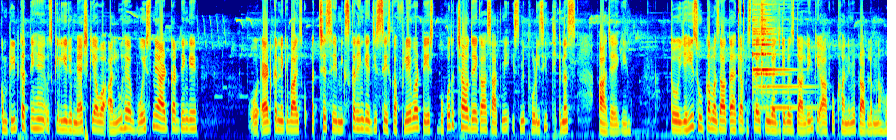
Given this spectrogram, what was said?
कंप्लीट करते हैं, उसके लिए जो मैश किया हुआ आलू है, वो इसमें ऐड कर देंगे। और ऐड करने के बाद इसको अच्छे से मिक्स करेंगे, जिससे इसका फ्लेवर टेस्ट बहुत अच्छा हो जाएगा, साथ में इसमें थोड़ी सी थिकनेस आ जाएगी। तो यही सूप का मज़ा आता है कि आप इस तरह इसमें वेजिटेबल्स डालें कि आपको खाने में प्रॉब्लम ना हो।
